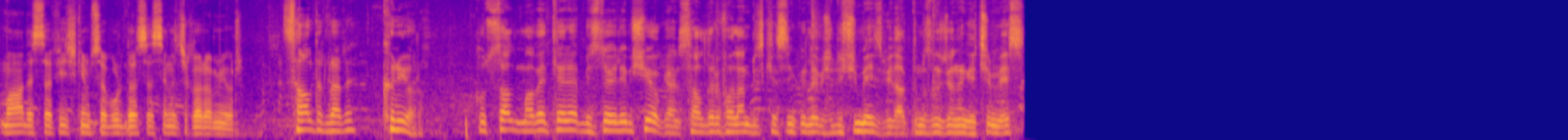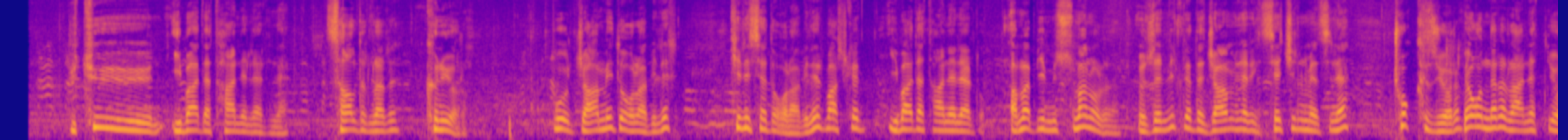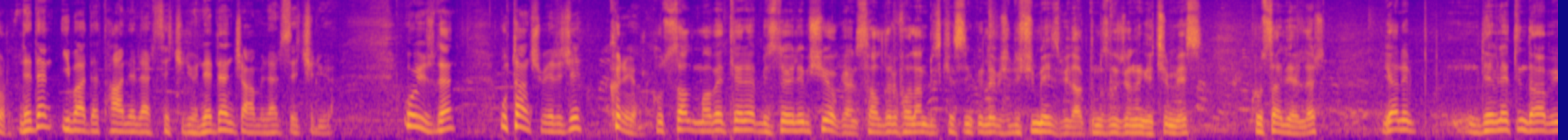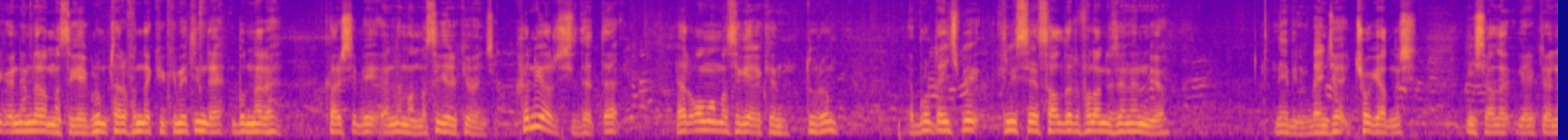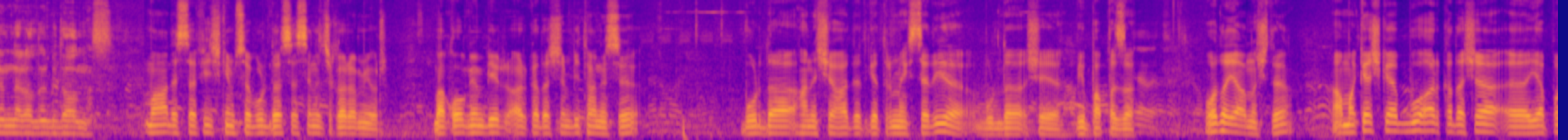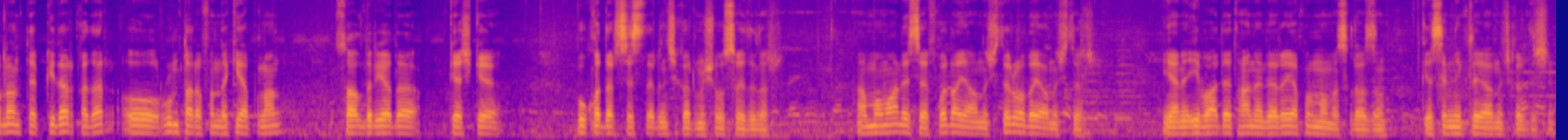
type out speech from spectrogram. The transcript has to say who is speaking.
Speaker 1: Maalesef hiç kimse burada sesini çıkaramıyor.
Speaker 2: saldırıları kınıyorum.
Speaker 3: Kutsal mabetlere bizde öyle bir şey yok. Yani saldırı falan biz kesinlikle öyle bir şey düşünmeyiz bile. Aklımızın ucundan geçirmeyiz.
Speaker 2: Bütün ibadethanelerine saldırıları kınıyorum. Bu cami de olabilir, kilise de olabilir, başka ibadethaneler de. Ama bir Müslüman olarak özellikle de camilerin seçilmesine çok kızıyorum ve onları lanetliyorum. Neden ibadethaneler seçiliyor? Neden camiler seçiliyor? O yüzden utanç verici kınıyorum.
Speaker 3: Kutsal mabetlere bizde öyle bir şey yok. Yani saldırı falan biz kesinlikle öyle bir şey düşünmeyiz bile. Aklımızın ucundan geçirmeyiz. Kutsal yerler. Yani devletin daha büyük önlemler alması gerekiyor. Rum tarafındaki hükümetin de bunlara karşı bir önlem alması gerekiyor bence. Kınıyoruz şiddetle. Yani olmaması gereken durum. E, Burada hiçbir kiliseye saldırı falan düzenlenmiyor. Ne bileyim bence çok yanlış. İnşallah gerekli önlemler alınır bir daha olmaz.
Speaker 1: Maalesef hiç kimse burada sesini çıkaramıyor. Bak o gün bir arkadaşın bir tanesi burada hani şehadet getirmek istedi ya burada şeye bir papaza. O da yanlıştı. Ama keşke bu arkadaşa e, yapılan tepkiler kadar o Rum tarafındaki yapılan saldırıya da keşke bu kadar seslerini çıkarmış olsaydılar. Ama maalesef o da yanlıştır, o da yanlıştır. Yani ibadethanelere yapılmaması lazım. Kesinlikle yanlış kardeşim.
